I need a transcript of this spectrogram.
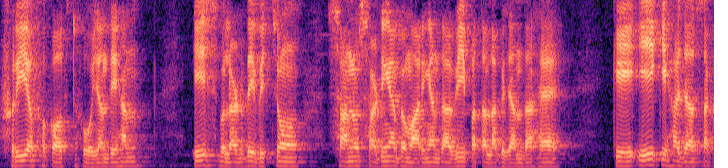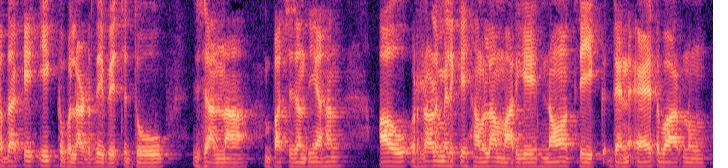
ਫ੍ਰੀ ਆਫ ਕਾਸਟ ਹੋ ਜਾਂਦੇ ਹਨ। ਇਸ ਬਲੱਡ ਦੇ ਵਿੱਚੋਂ ਸਾਨੂੰ ਸਾਡੀਆਂ ਬਿਮਾਰੀਆਂ ਦਾ ਵੀ ਪਤਾ ਲੱਗ ਜਾਂਦਾ ਹੈ ਕਿ ਇਹ ਕਿਹਾ ਜਾ ਸਕਦਾ ਕਿ ਇੱਕ ਬਲੱਡ ਦੇ ਵਿੱਚ ਦੋ ਜਾਨਾਂ ਬਚ ਜਾਂਦੀਆਂ ਹਨ। ਆਓ ਰਲ ਮਿਲ ਕੇ ਹਮਲਾ ਮਾਰੀਏ। 9 ਤਰੀਕ ਦਿਨ ਐਤਵਾਰ ਨੂੰ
